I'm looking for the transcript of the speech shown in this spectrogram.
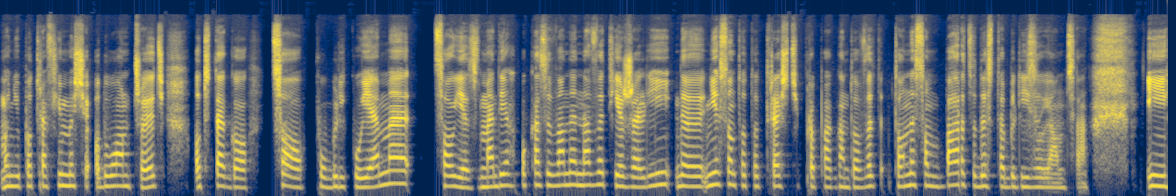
bo nie potrafimy się odłączyć od tego, co publikujemy, co jest w mediach pokazywane, nawet jeżeli e, nie są to, to treści propagandowe, to one są bardzo destabilizujące. I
